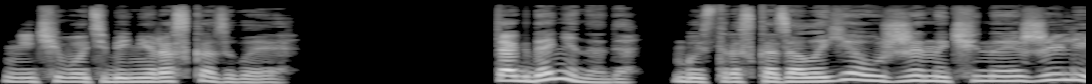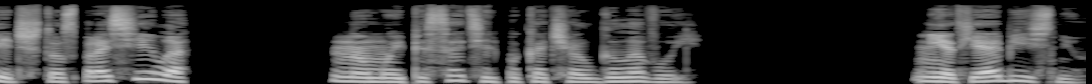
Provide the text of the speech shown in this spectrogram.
ничего тебе не рассказывая. «Тогда не надо», — быстро сказала я, уже начиная жалеть, что спросила, но мой писатель покачал головой. «Нет, я объясню.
